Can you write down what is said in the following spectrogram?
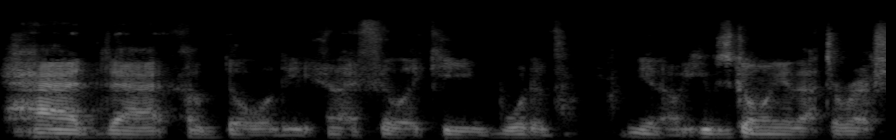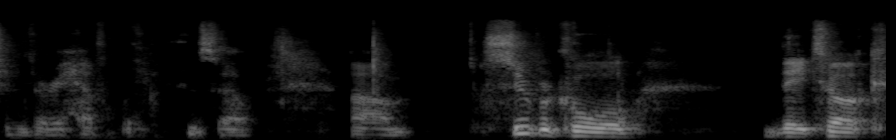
had that ability, and I feel like he would have you know he was going in that direction very heavily, and so um, super cool. They took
